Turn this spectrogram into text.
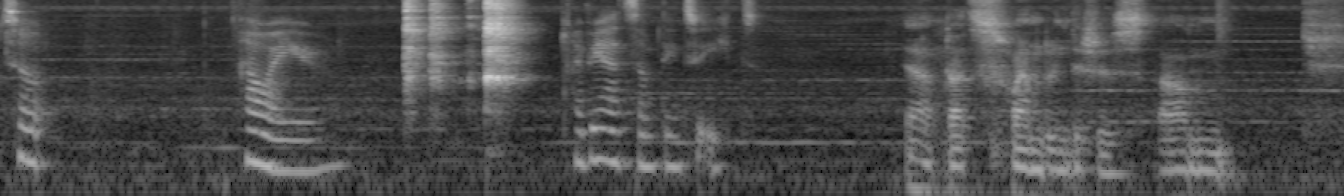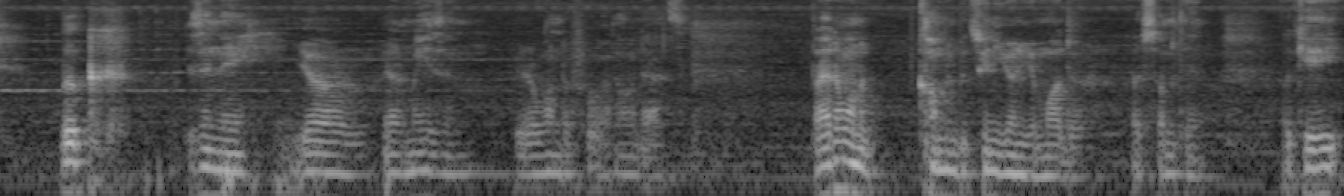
So, how are you? Have you had something to eat? Yeah, that's why I'm doing dishes. Um, look, Zine, you're you're amazing. You're wonderful and all that. But I don't want to come in between you and your mother or something. Okay?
